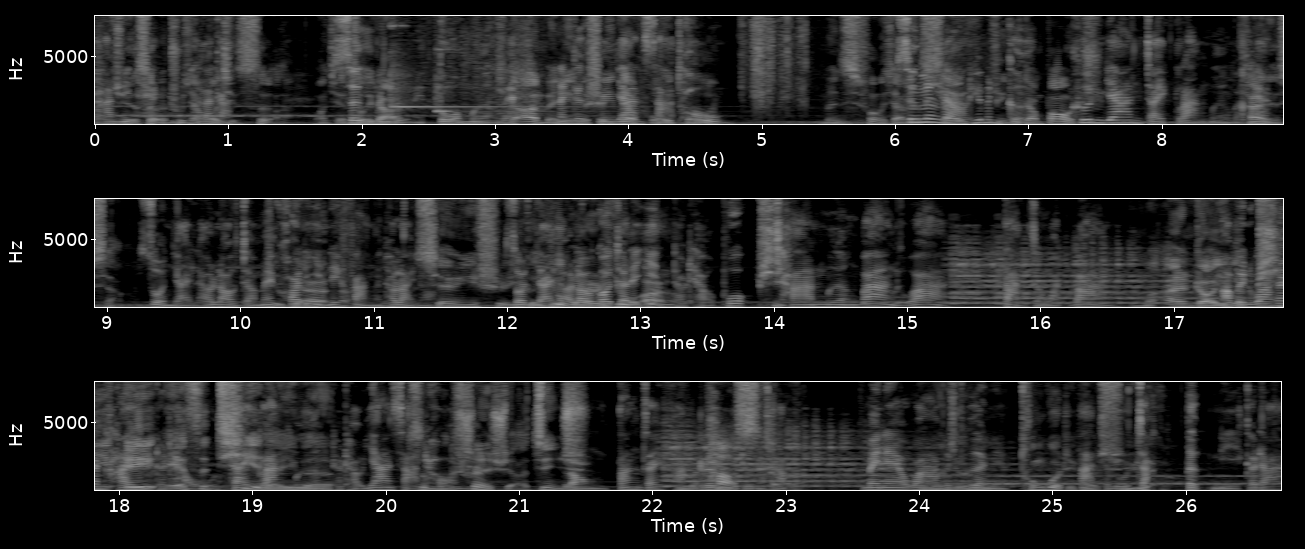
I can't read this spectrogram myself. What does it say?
พาณิชย์แห่งนึ่แล้วกันซึ่งอยู่ในตัวเมืองเลยนั่นก็คือย่านสาทร ซึ่งเรื่องราวที่มันเกิดขึ้นย่านใจกลางเมืองแบบนี้ส่วนใหญ่แล้วเราจะไม่ค่อยได้ยินได้ฟังกันเท่าไหร่เนาะส่วนใหญ่แล้วเราก็จะได้ยินแถวๆพวกชานเมืองบ้างหรือว่าต่างจังหวัดบ้าง เอาเป็นว่าถ้าใครอยู่แถวใจกลางเมืองแถวๆย่านสาทรลองตั้งใจฟังเรื่องนี้ดูนะครับ ไม่แน่ว่าเพื่อนๆเนี่ยอาจจะรู้จักตึกนี้ก็ได้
